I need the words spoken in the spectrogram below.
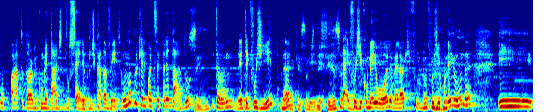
o pato dorme com metade do cérebro de cada vez? Uma porque ele pode ser predado, Sim. então ele tem que fugir, né? Uma questão de defesa. É, e fugir com meio olho é melhor que não fugir com nenhum, né? E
